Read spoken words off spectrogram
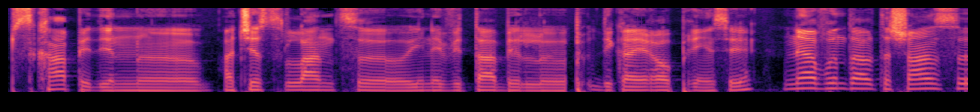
scape din uh, acest lanț uh, inevitabil uh, de care erau prinse. Neavând altă șansă,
